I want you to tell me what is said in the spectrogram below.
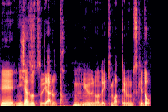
で2社ずつやるとうん。いうので決まってるんですけど、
